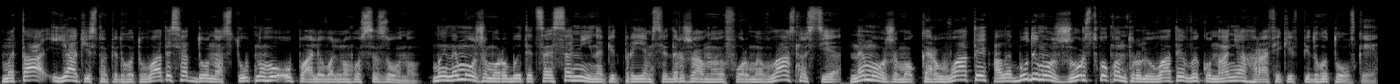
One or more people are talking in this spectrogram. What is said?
Мета якісно підготуватися до наступного опалювального сезону. Ми не можемо робити це самі на підприємстві державної форми власності, не можемо керувати, але будемо жорстко контролювати виконання графіків підготовки.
